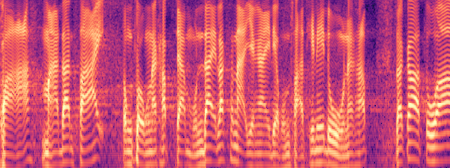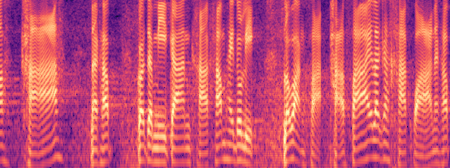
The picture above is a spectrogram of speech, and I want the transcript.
ขวามาด้านซ้ายตรงๆนะครับ จะหมุนได้ลักษณะยังไง เดี๋ยวผมสาธิตให้ดูนะครับ แล้วก็ตัวขานะครับ ก็จะมีการขาค้ำไฮดรอลิก ระหว่างขาซ้ายแล้วก็ขาขวานะครับ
